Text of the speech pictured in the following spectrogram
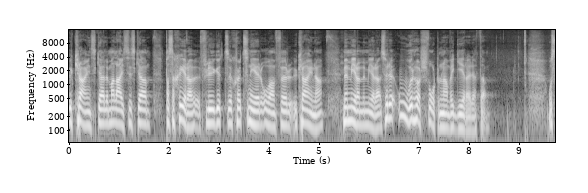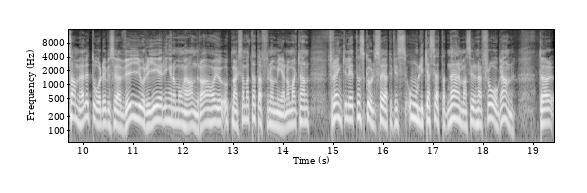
ukrainska eller malaysiska passagerarflyget sköts ner ovanför Ukraina, med mera, med mera. Så det är oerhört svårt att navigera i detta. Och samhället då, det vill säga vi och regeringen och många andra har ju uppmärksammat detta fenomen och man kan för enkelhetens skull säga att det finns olika sätt att närma sig den här frågan. Där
